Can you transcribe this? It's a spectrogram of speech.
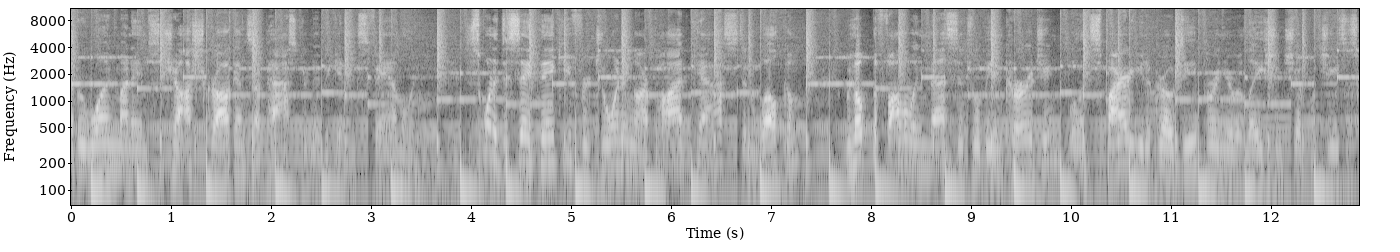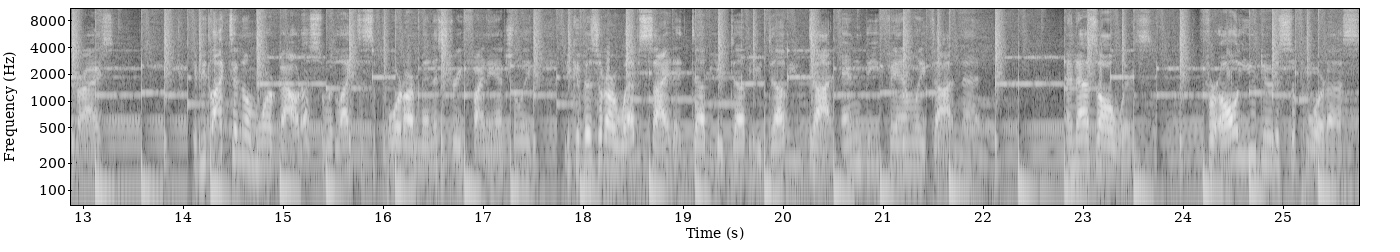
everyone. My name is Josh Scroggins. I pastor New Beginnings Family. Just wanted to say thank you for joining our podcast and welcome. We hope the following message will be encouraging, will inspire you to grow deeper in your relationship with Jesus Christ. If you'd like to know more about us or would like to support our ministry financially, you can visit our website at www.nbfamily.net. And as always, for all you do to support us,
